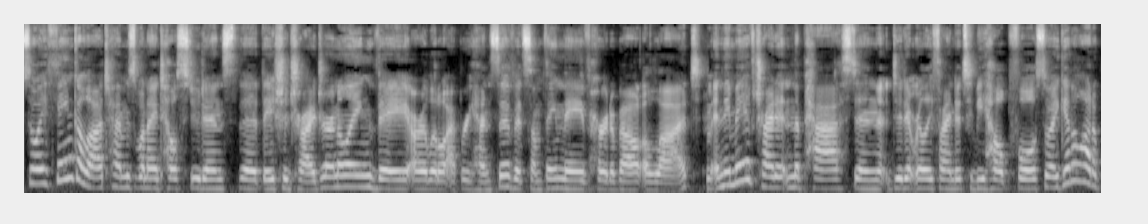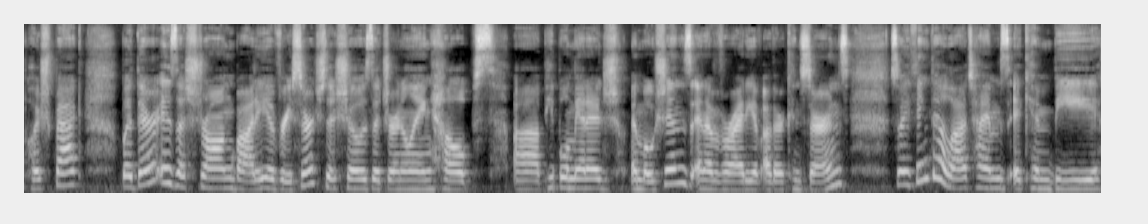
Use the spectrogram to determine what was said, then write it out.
So I think a lot of times when I tell students that they should try journaling, they are a little apprehensive. It's something they've heard about a lot. And they may have tried it in the past and didn't really find it to be helpful. So I get a lot of pushback. But there is a strong body of research that shows that journaling helps uh, people manage emotions and a variety of other concerns. So I think that a lot of times it can be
